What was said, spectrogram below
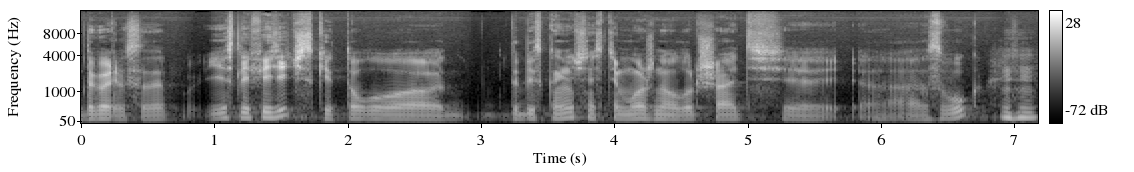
договориться. Если физически, то до бесконечности можно улучшать э, звук. Угу.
